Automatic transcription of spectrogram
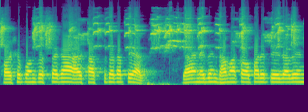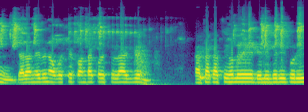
ছয়শো পঞ্চাশ টাকা আর সাতশো টাকা পেয়ার যারা নেবেন ধামাকা অফারে পেয়ে যাবেন। যারা নেবেন অবশ্যই কন্ট্যাক্ট করে চলে আসবেন। কাছাকাছি হলে ডেলিভারি করি।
